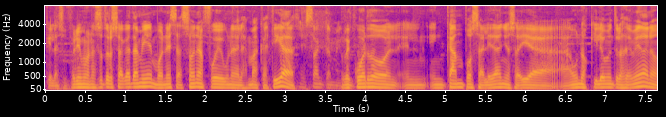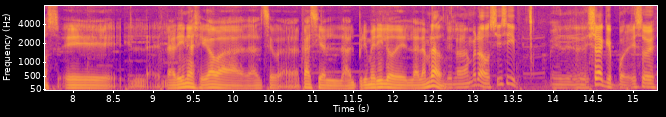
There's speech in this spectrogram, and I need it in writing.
que la sufrimos nosotros acá también, bueno, esa zona fue una de las más castigadas. Exactamente. Recuerdo en, campos aledaños ahí a, unos kilómetros de Médanos, la, arena llegaba casi al, primer hilo del alambrado. Del alambrado, sí, sí. desde ya que por eso es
